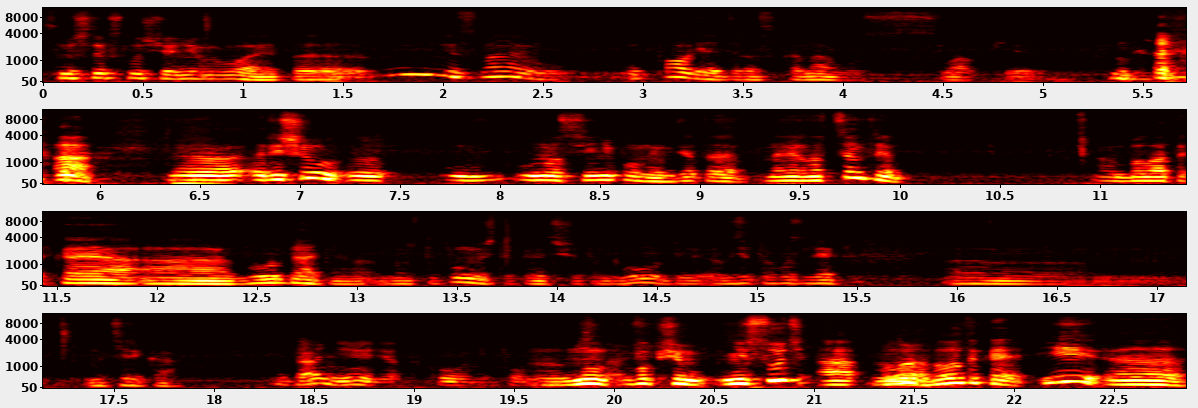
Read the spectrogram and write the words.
смешных случаев не бывает. Э, ну, Не знаю, упал я один раз в канаву с лавки. А, э, решил, э, у нас, я не помню, где-то, наверное, в центре была такая а, голубятня, может, ты помнишь, такая еще там голуби, где-то возле э, материка. Да, не, я такого не помню. Ну, кстати. в общем, не суть, а была, Ну. была такая. И э,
